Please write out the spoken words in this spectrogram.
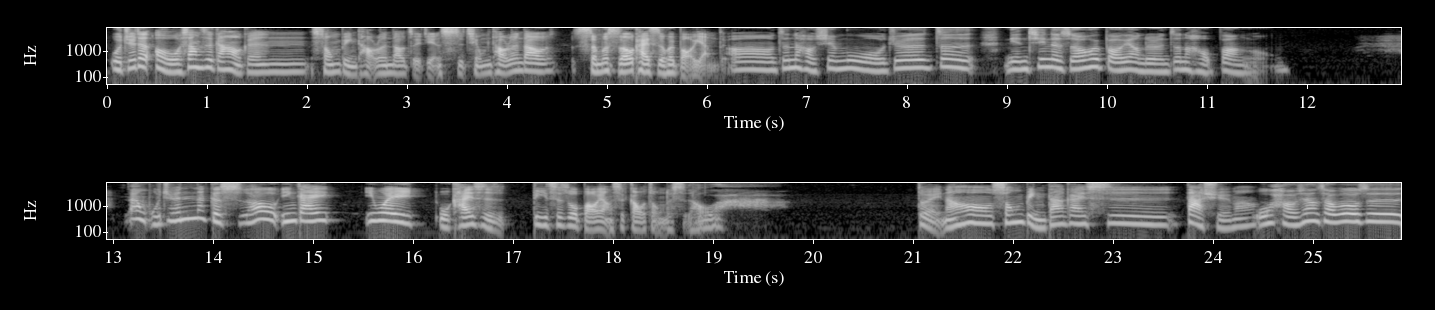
我觉得哦，我上次刚好跟松饼讨论到这件事情，我们讨论到什么时候开始会保养的。哦，真的好羡慕哦！我觉得这年轻的时候会保养的人真的好棒哦。但我觉得那个时候应该，因为我开始第一次做保养是高中的时候。哇。对，然后松饼大概是大学吗？我好像差不多是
